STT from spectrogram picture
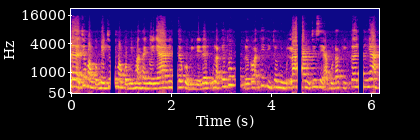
đây đây là chiếc vòng của mình, chiếc vòng của mình hoàn thành rồi nha. Video của mình đến đây cũng là kết thúc. Nếu các bạn thích thì cho mình một like, một chia sẻ, một đăng ký kênh nha.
